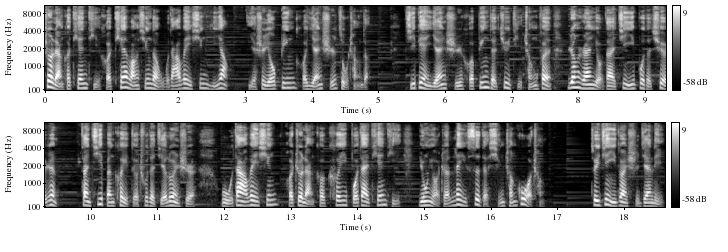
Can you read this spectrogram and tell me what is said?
这两颗天体和天王星的五大卫星一样，也是由冰和岩石组成的。即便岩石和冰的具体成分仍然有待进一步的确认，但基本可以得出的结论是，五大卫星和这两颗柯伊伯带天体拥有着类似的形成过程。最近一段时间里，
